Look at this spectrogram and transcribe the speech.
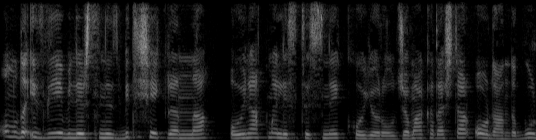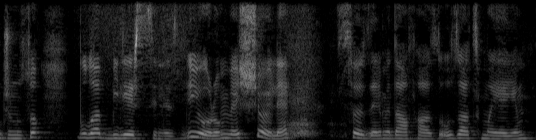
onu da izleyebilirsiniz. Bitiş ekranına oynatma listesini koyuyor olacağım arkadaşlar. Oradan da burcunuzu bulabilirsiniz diyorum ve şöyle sözlerimi daha fazla uzatmayayım.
